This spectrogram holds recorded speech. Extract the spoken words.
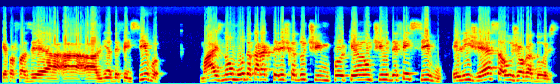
que é para fazer a, a, a linha defensiva, mas não muda a característica do time, porque é um time defensivo, ele ingessa os jogadores.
